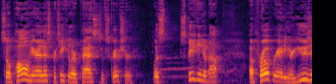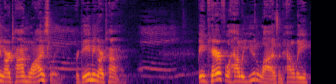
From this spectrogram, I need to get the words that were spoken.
So, Paul, here in this particular passage of Scripture, was speaking about appropriating or using our time wisely, redeeming our time, being careful how we utilize and how we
